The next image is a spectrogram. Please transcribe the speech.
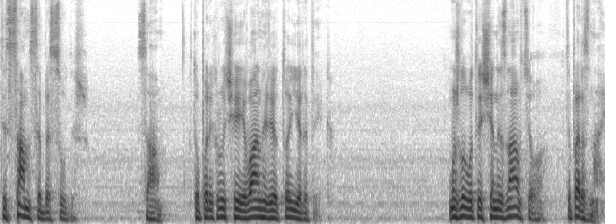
Ти сам себе судиш. Сам. Хто перекручує Євангелію, той єретик. Можливо, ти ще не знав цього. Тепер знай.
